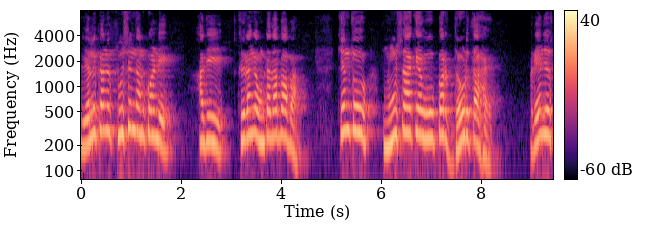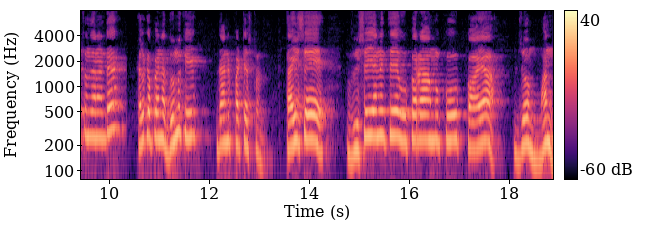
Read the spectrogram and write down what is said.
ఎలుకను చూసింది అనుకోండి అది స్థిరంగా ఉంటుందా బాబా? కింటు మూసాకే ఊపర్ దౌడుతా హై మరి ఏం చేస్తుంది అంటే ఎలుక పైన దుమ్ముకి దాన్ని పట్టేస్తుంది. తైసే విషయనితే ఉపరాముకు పాయా జో మన్.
